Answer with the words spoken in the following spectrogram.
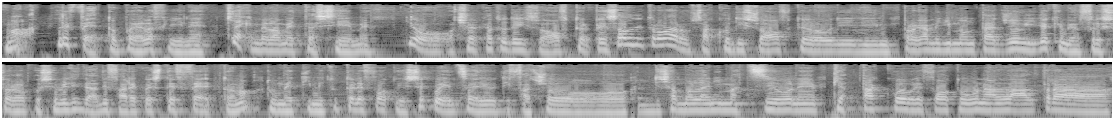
Ma l'effetto poi alla fine chi è che me lo mette assieme? Io ho cercato dei software, pensavo di trovare un sacco di software o di, di programmi di montaggio video che mi offrissero la possibilità di fare questo effetto, no? Tu mettimi tutte le foto in sequenza e io ti faccio, diciamo, l'animazione, ti attacco le foto una all'altra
